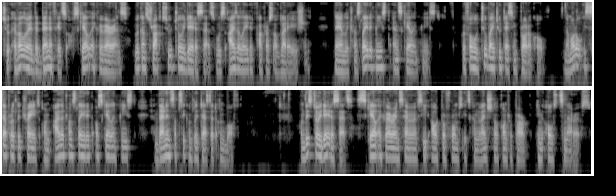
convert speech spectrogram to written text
To evaluate the benefits of scale equivariance, we construct two toy datasets with isolated factors of variation, namely translated MNIST and scaling MNIST. We follow 2x2 testing protocol. The model is separately trained on either translated or scaling MNIST and then is subsequently tested on both. On these toy datasets, scale equivariant SiamFC outperforms its conventional counterpart in all scenarios.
